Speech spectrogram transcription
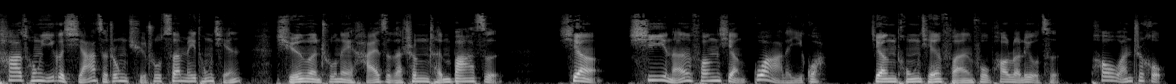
他从一个匣子中取出三枚铜钱，询问出那孩子的生辰八字，向西南方向挂了一卦，将铜钱反复抛了六次。抛完之后，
